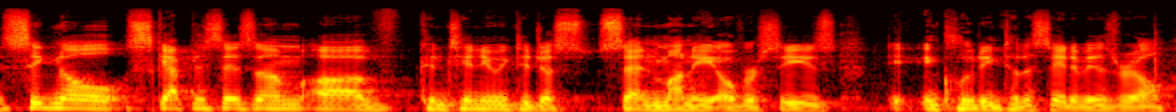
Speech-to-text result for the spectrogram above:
signal skepticism of continuing to just send money overseas, including to the state of Israel,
